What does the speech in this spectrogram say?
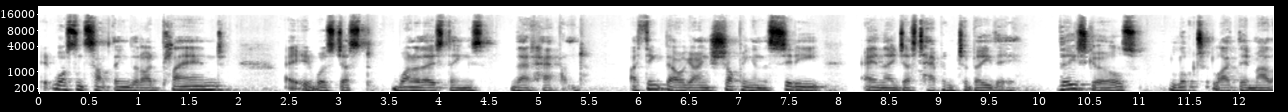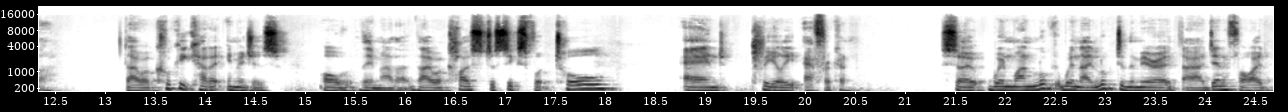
It wasn't something that I'd planned, it was just one of those things that happened. I think they were going shopping in the city and they just happened to be there. These girls looked like their mother. They were cookie cutter images of their mother. They were close to six foot tall and clearly African. So when one looked, when they looked in the mirror, they identified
